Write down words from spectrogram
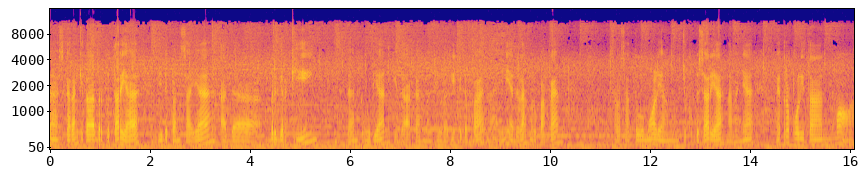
Nah, sekarang kita berputar ya. Di depan saya ada Burger King dan kemudian kita akan maju lagi ke depan. Nah, ini adalah merupakan salah satu mall yang cukup besar ya, namanya Metropolitan Mall.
